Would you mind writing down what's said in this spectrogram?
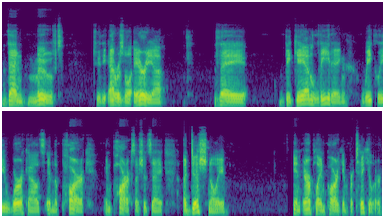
then moved to the Edwardsville area, they began leading weekly workouts in the park, in parks, I should say, additionally, in Airplane Park in particular.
